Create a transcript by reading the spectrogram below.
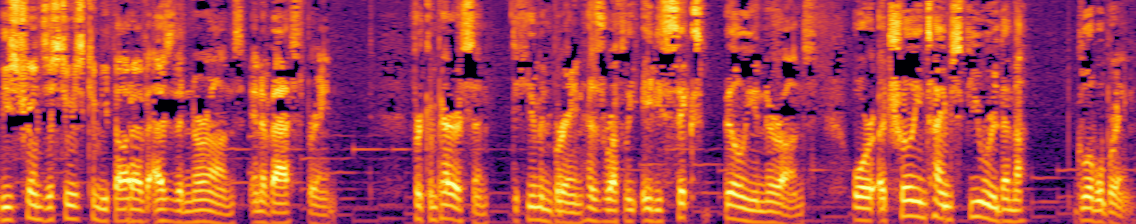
These transistors can be thought of as the neurons in a vast brain. For comparison, the human brain has roughly 86 billion neurons, or a trillion times fewer than the global brain.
